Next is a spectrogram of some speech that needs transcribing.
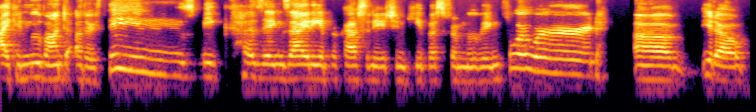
I can move on to other things because anxiety and procrastination keep us from moving forward. Um, you know,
